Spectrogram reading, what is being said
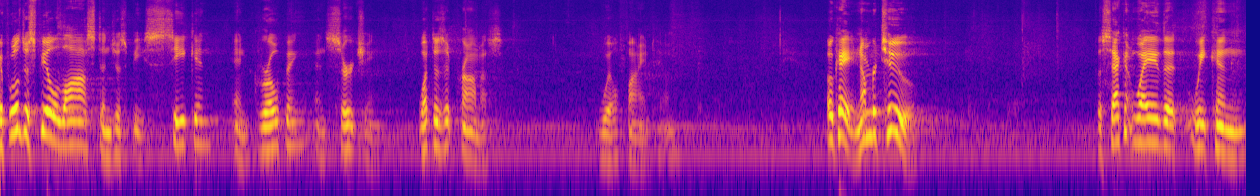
if we'll just feel lost and just be seeking and groping and searching, what does it promise? We'll find Him. Okay, number two. The second way that we can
